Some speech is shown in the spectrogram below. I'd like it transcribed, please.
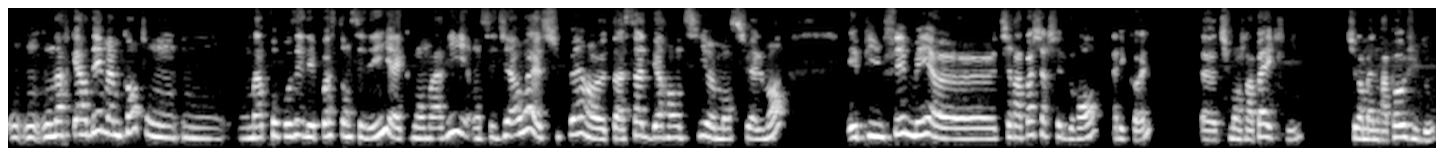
on, a regardé même quand on, m'a proposé des postes en CDI avec mon mari, on s'est dit ah ouais super, euh, t'as ça de garantie euh, mensuellement. Et puis il me fait mais euh, t'iras pas chercher le grand à l'école. tu mangeras pas avec lui, tu l'emmèneras pas au judo.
